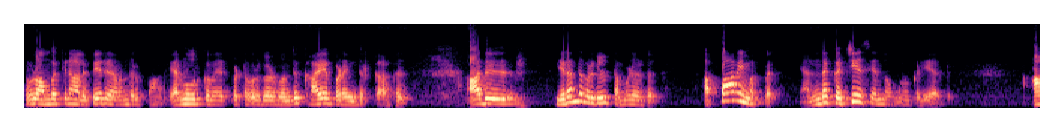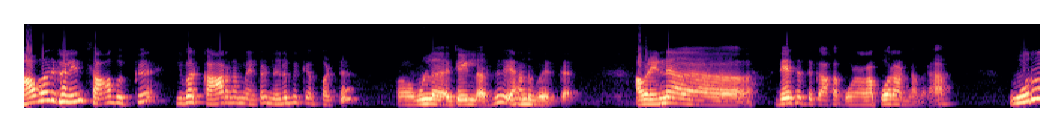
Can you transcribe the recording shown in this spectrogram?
எவ்வளோ ஐம்பத்தி நாலு பேர் இறந்திருப்பாங்க. இரநூறுக்கும் மேற்பட்டவர்கள் வந்து காயப்படைந்திருக்கார்கள். அது இறந்தவர்கள் தமிழர்கள். அப்பாவி மக்கள். எந்த கட்சியை சேர்ந்தவங்களும் கிடையாது. அவர்களின் சாவுக்கு இவர் காரணம் என்று நிரூபிக்கப்பட்டு உள்ள ஜெயிலில் இருந்து இறந்து போயிருக்கார். அவர் என்ன தேசத்துக்காக போனாரா போராடினவரா? ஒரு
